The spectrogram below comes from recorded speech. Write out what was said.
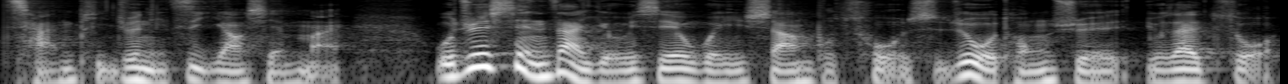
产品，就是你自己要先买。我觉得现在有一些微商不错的是，就我同学有在做，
